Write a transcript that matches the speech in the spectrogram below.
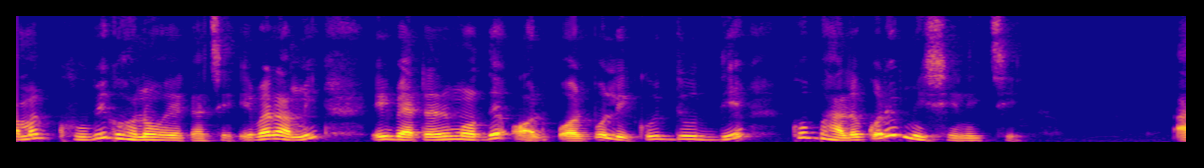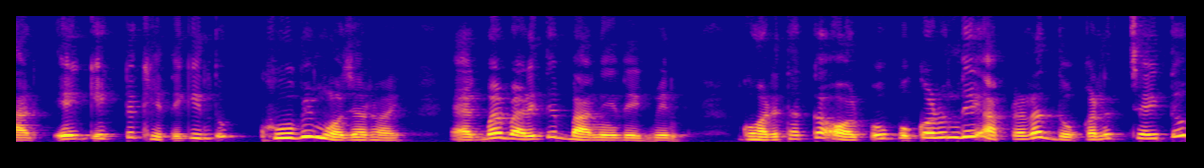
আমার খুবই ঘন হয়ে গেছে। এবার আমি এই ব্যাটারের মধ্যে অল্প অল্প লিকুইড দুধ দিয়ে খুব ভালো করে মিশিয়ে নিচ্ছি। আর এই কেকটা খেতে কিন্তু খুবই মজার হয়। একবার বাড়িতে বানিয়ে দেখবেন। ঘরে থাকা অল্প উপকরণ দিয়ে আপনারা দোকানের চাইতেও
